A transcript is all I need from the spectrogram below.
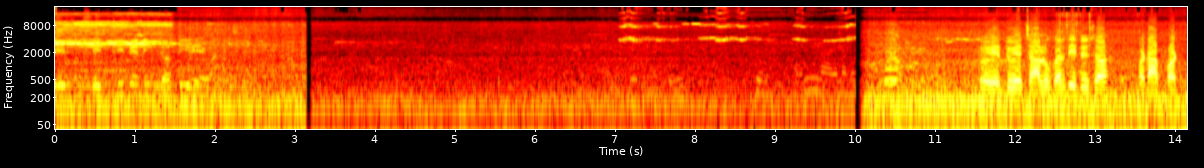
લિપસ્ટિક એની જતી રહેવાની તો એ તું એ ચાલુ કરી દીધું છે ફટાફટ.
